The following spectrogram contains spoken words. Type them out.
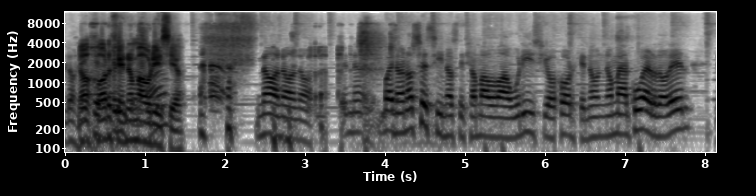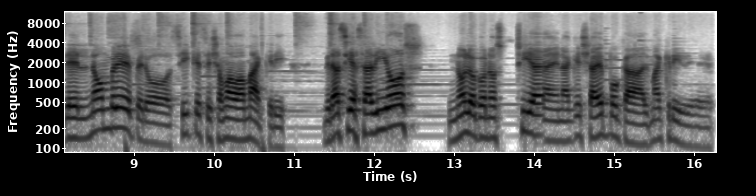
no, Jorge, no Mauricio. ¿no? no, no, Bueno, no sé si no se llamaba Mauricio, Jorge, no, no me acuerdo de él, del nombre, pero sí que se llamaba Macri. Gracias a Dios no lo conocía en aquella época al Macri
